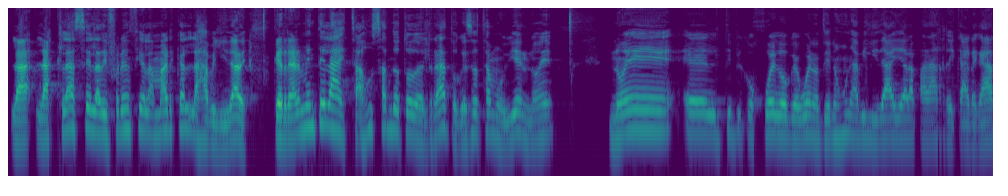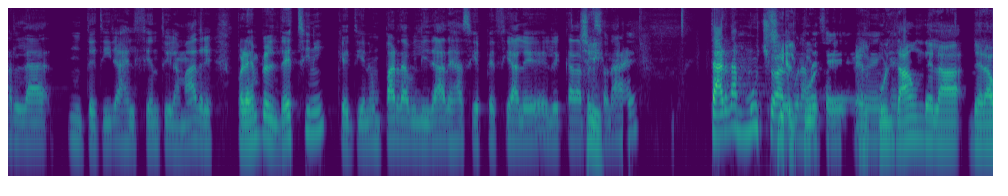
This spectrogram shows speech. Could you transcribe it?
las clases, la diferencia la marcan las habilidades, que realmente las estás usando todo el rato, que eso está muy bien, no es, no es el típico juego que, bueno, tienes una habilidad y ahora para recargarla te tiras el ciento y la madre. Por ejemplo, el Destiny, que tiene un par de habilidades así especiales en cada personaje tardas mucho sí, algunas el veces. El cooldown de la, de, la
